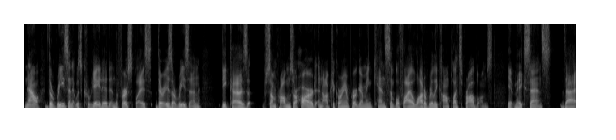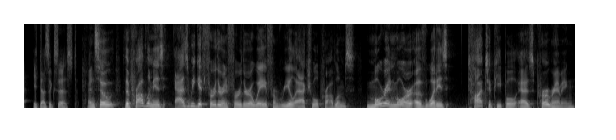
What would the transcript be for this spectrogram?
Now, the reason it was created in the first place, there is a reason because some problems are hard and object oriented programming can simplify a lot of really complex problems. It makes sense that it does exist. And so the problem is, as we get further and further away from real actual problems, more and more of what is taught to people as programming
